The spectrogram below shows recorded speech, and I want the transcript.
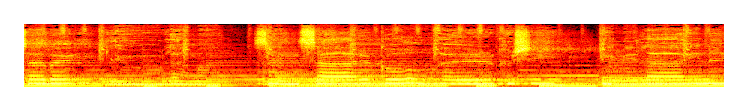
सबै ल्याउलामा संसारको हर खुसी तिमीलाई नै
